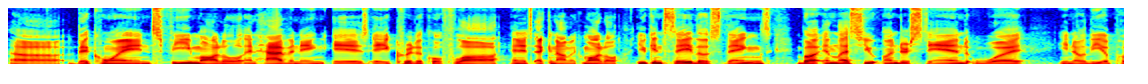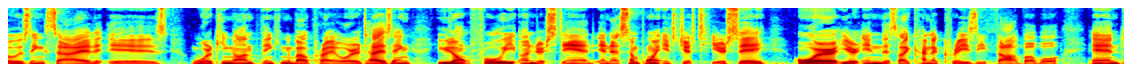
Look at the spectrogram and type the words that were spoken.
uh, Bitcoin's fee model and halvening is a critical flaw in its economic model. You can say those things, but unless you understand what you know the opposing side is working on thinking about prioritizing you don't fully understand and at some point it's just hearsay or you're in this like kind of crazy thought bubble and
